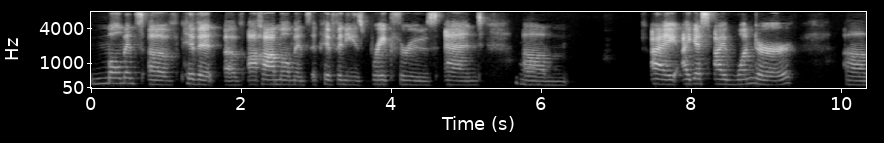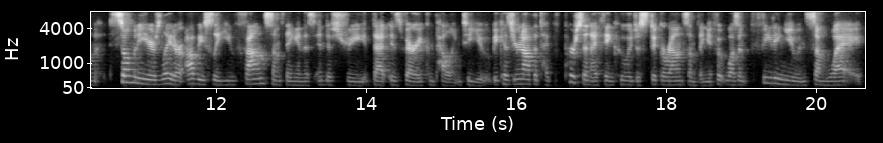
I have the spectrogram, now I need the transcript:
moments of pivot, of aha moments, epiphanies, breakthroughs, and um, I, I guess I wonder um, so many years later, obviously you found something in this industry that is very compelling to you because you're not the type of person I think who would just stick around something if it wasn't feeding you in some way.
